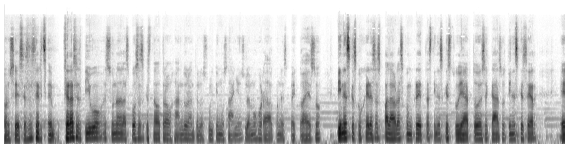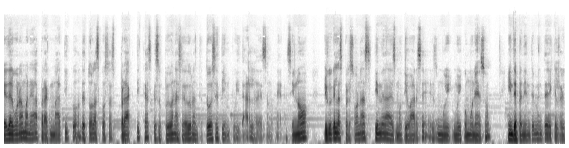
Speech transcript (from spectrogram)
Entonces, ser asertivo es una de las cosas que he estado trabajando durante los últimos años, lo he mejorado con respecto a eso. Tienes que escoger esas palabras concretas, tienes que estudiar todo ese caso, tienes que ser eh, de alguna manera pragmático de todas las cosas prácticas que se pudieron hacer durante todo ese tiempo y darla de esa manera. Si no, yo creo que las personas tienden a desmotivarse, es muy, muy común eso, independientemente de que el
